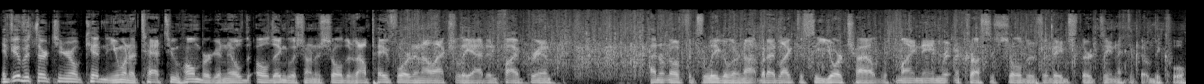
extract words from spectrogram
if you have a 13 year old kid and you want to tattoo Holmberg in Old, Old English on his shoulders, I'll pay for it and I'll actually add in five grand. I don't know if it's legal or not, but I'd like to see your child with my name written across his shoulders at age 13. I think that would be cool.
